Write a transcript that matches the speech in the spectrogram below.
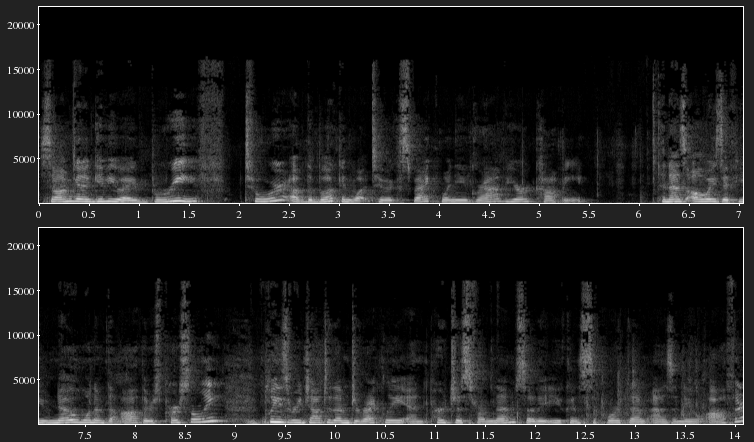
So I'm going to give you a brief tour of the book and what to expect when you grab your copy. And as always, if you know one of the authors personally, please reach out to them directly and purchase from them so that you can support them as a new author.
